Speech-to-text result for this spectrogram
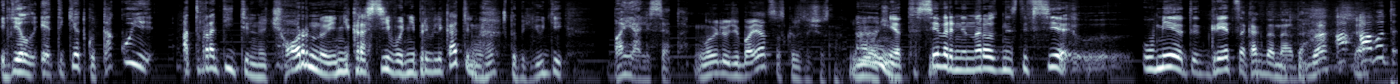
И делал этикетку такую отвратительную, черную, некрасивую, непривлекательную, чтобы люди боялись это. Ну и люди боятся, скажите честно. А, не очень. нет, северные народности все э, умеют греться, когда надо. Да? А, а вот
